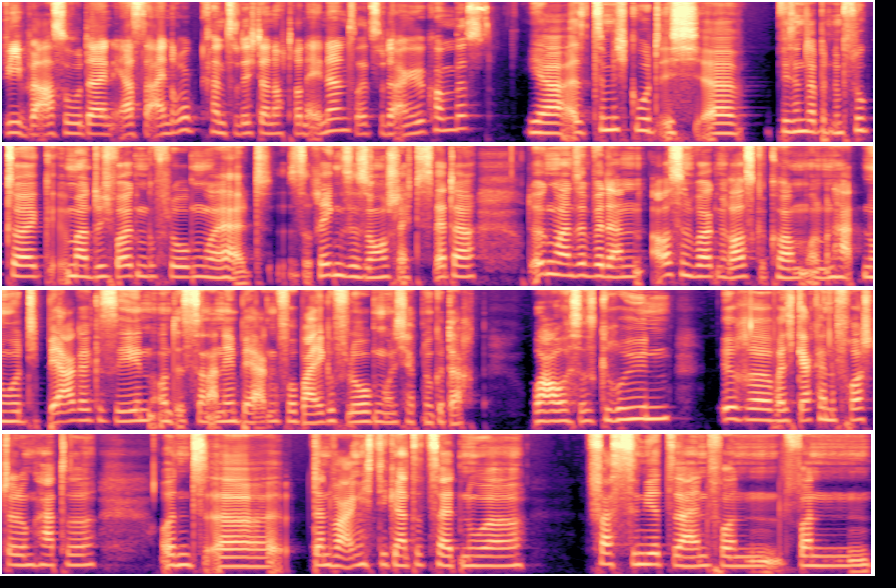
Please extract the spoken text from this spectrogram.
Wie war so dein erster Eindruck? Kannst du dich da noch dran erinnern, als du da angekommen bist? Ja, also ziemlich gut. Ich, äh, wir sind da mit einem Flugzeug immer durch Wolken geflogen, weil halt Regensaison, schlechtes Wetter. Und irgendwann sind wir dann aus den Wolken rausgekommen und man hat nur die Berge gesehen und ist dann an den Bergen vorbeigeflogen. Und ich habe nur gedacht, wow, ist das grün, irre, weil ich gar keine Vorstellung hatte. Und äh, dann war eigentlich die ganze Zeit nur fasziniert sein von, von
